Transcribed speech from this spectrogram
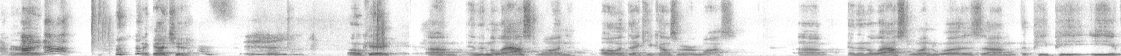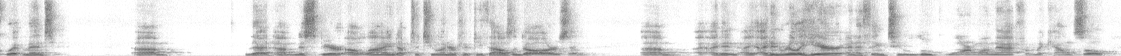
I All brought it up. I got you. Okay. Um, and then the last one, oh, and thank you, Councilmember Moss. Um, and then the last one was um, the PPE equipment um, that um, Ms. Speir outlined up to $250,000. And um, I, I didn't, I, I didn't really hear anything too lukewarm on that from the council.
